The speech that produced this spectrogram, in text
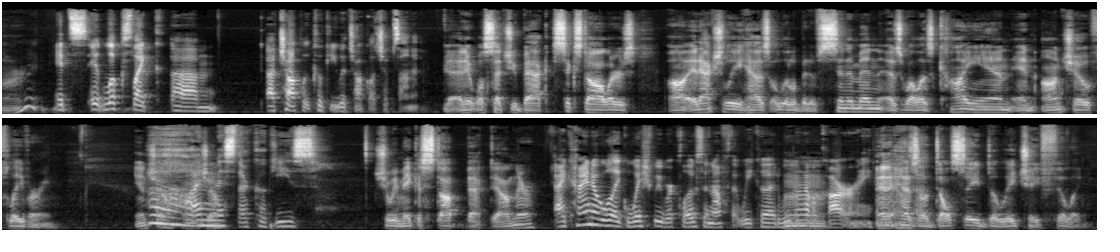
All right. It's it looks like um, a chocolate cookie with chocolate chips on it. Yeah, and it will set you back six dollars. Uh, it actually has a little bit of cinnamon as well as cayenne and ancho flavoring. Ancho, Oh, I miss their cookies. Should we make a stop back down there? I kind of like wish we were close enough that we could. We don't have a car or anything. Mm-hmm. And it has so- a dulce de leche filling.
